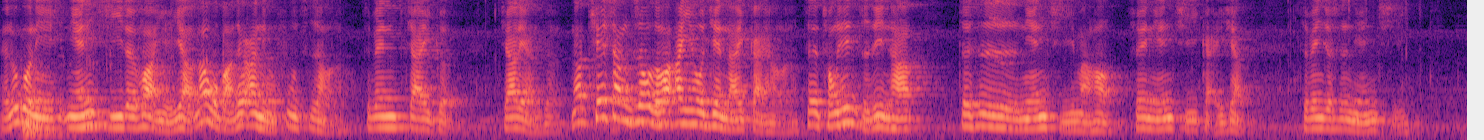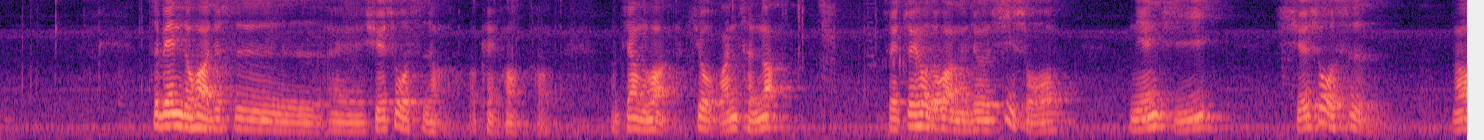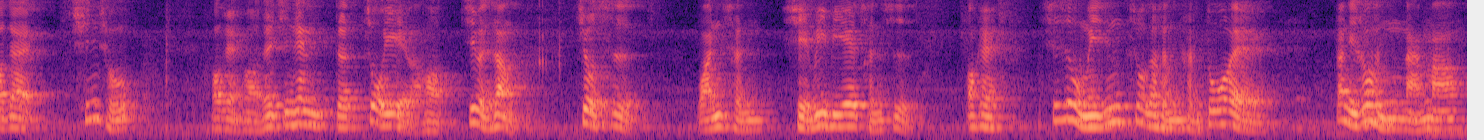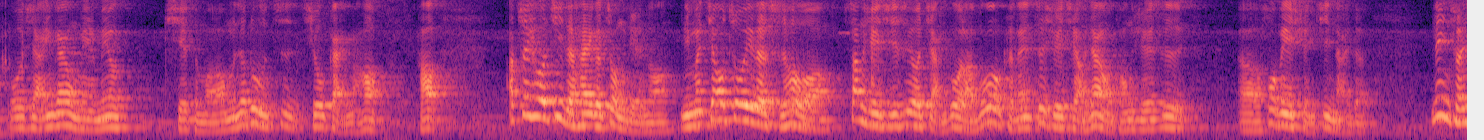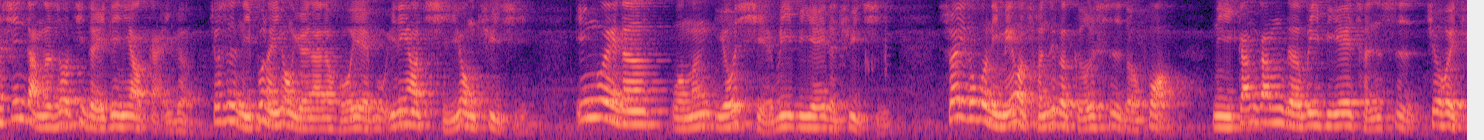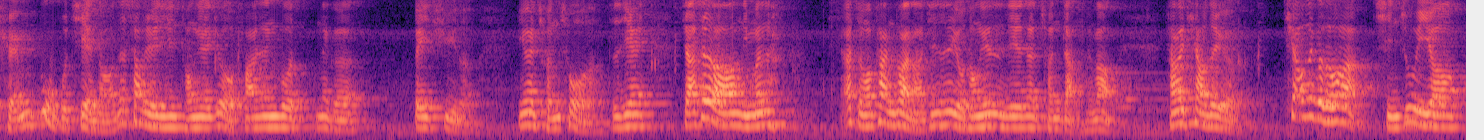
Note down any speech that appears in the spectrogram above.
如果你年级的话也要，那我把这个按钮复制好了，这边加一个，加两个，那贴上之后的话，按右键来改好了，这重新指定它，这是年级嘛哈，所以年级改一下，这边就是年级。这边的话就是，呃，学硕士哈，OK，好，好，这样的话就完成了。所以最后的话呢，就是细锁年级学硕士，然后再清除，OK，好，所以今天的作业了哈，基本上就是完成写 VBA 程式，OK，其实我们已经做的很很多嘞，但你说很难吗？我想应该我们也没有。写什么？我们就录制修改嘛，哈，好啊。最后记得还有一个重点哦，你们交作业的时候哦，上学期是有讲过了，不过可能这学期好像有同学是呃后面选进来的。另存新档的时候，记得一定要改一个，就是你不能用原来的活页簿，一定要启用剧集，因为呢我们有写 VBA 的剧集，所以如果你没有存这个格式的话。你刚刚的 VBA 程式就会全部不见哦。这上学期同学就有发生过那个悲剧了，因为存错了，直接假设哦，你们要怎么判断啊？其实有同学是直接在存档，有没有？他会跳这个，跳这个的话，请注意哦，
